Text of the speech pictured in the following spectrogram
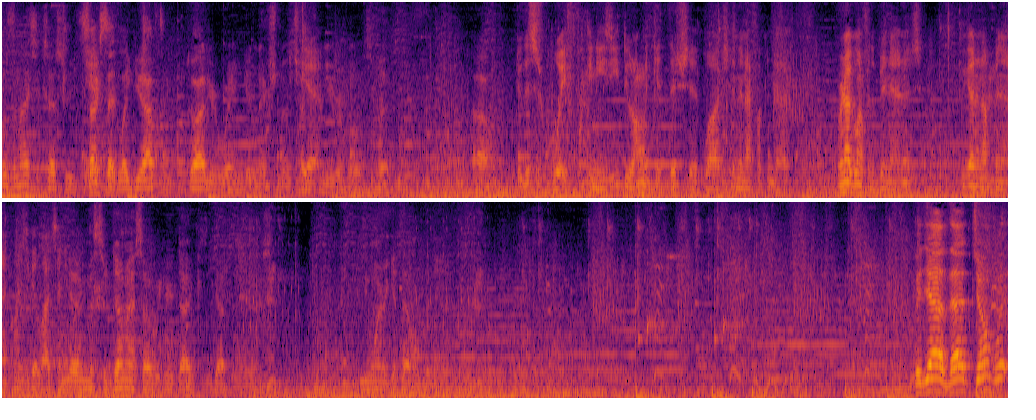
was a nice accessory. Yeah. Sucks that like you have to go out of your way and get an extra nunchuck Yeah. for new remotes, but um, Dude, this is way fucking easy. Dude, I'm gonna get this shit. Watch, and then I fucking die. We're not going for the bananas. We got enough banana coins to get lives anyway. yeah. Mr. Dumbass over here died because he got bananas. You wanted to get that one banana. But yeah, that jump with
